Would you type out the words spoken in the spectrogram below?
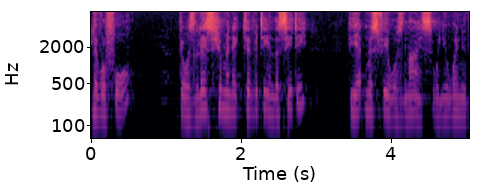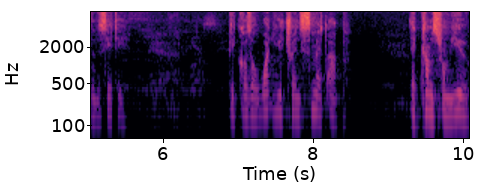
level four? There was less human activity in the city. The atmosphere was nice when you went into the city because of what you transmit up that comes from you.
